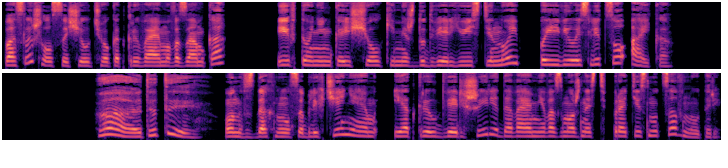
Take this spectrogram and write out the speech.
Послышался щелчок открываемого замка, и в тоненькой щелке между дверью и стеной появилось лицо Айка. «А, это ты!» Он вздохнул с облегчением и открыл дверь шире, давая мне возможность протиснуться внутрь.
